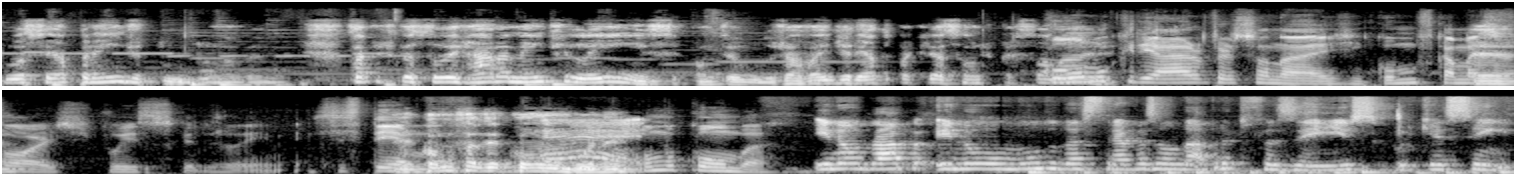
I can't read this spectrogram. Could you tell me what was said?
você aprende tudo, na verdade. Só que as pessoas raramente leem esse conteúdo. Já vai direto pra criação de personagem. Como criar o personagem, como ficar mais é. forte. Tipo isso que eles leem. Né? Sistema. É como fazer combo, é. né? Como comba. E, não dá, e no Mundo das Trevas não dá pra tu fazer isso, porque assim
